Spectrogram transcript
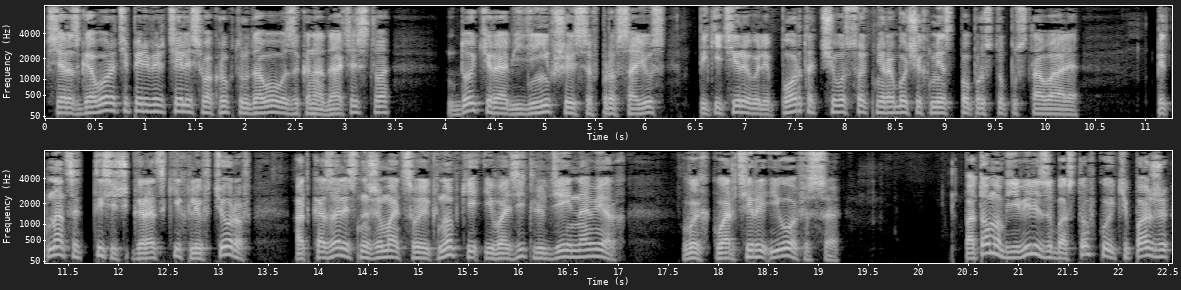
Все разговоры теперь вертелись вокруг трудового законодательства, докеры, объединившиеся в профсоюз, пикетировали порт, отчего сотни рабочих мест попросту пустовали. 15 тысяч городских лифтеров отказались нажимать свои кнопки и возить людей наверх, в их квартиры и офисы. Потом объявили забастовку экипажи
